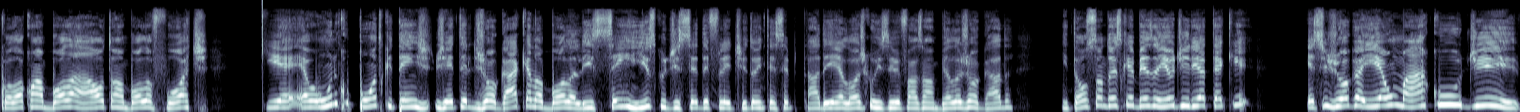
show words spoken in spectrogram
coloca uma bola alta, uma bola forte, que é, é o único ponto que tem jeito ele jogar aquela bola ali sem risco de ser defletido ou interceptado. E é lógico que o receiver faz uma bela jogada. Então são dois QBs aí, eu diria até que esse jogo aí é um marco de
